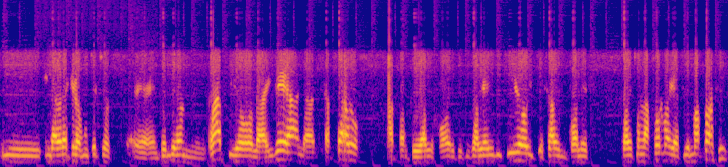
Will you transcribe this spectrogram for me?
Y, y la verdad que los muchachos eh, entendieron rápido la idea, la han captado, aparte de varios jugadores que quizá había dirigido y que saben cuáles cuáles son las formas y así es más fácil.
